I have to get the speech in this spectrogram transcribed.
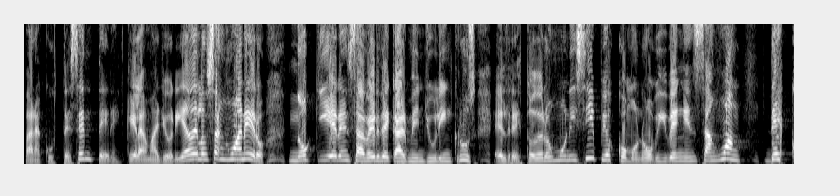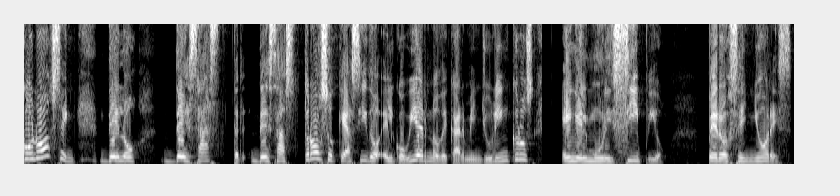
para que usted se entere que la mayoría de los sanjuaneros no quieren saber de Carmen Yulín Cruz? El resto de los municipios, como no viven en San Juan, desconocen de lo desastroso que ha sido el gobierno de Carmen Yulín Cruz en el municipio. Pero señores,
